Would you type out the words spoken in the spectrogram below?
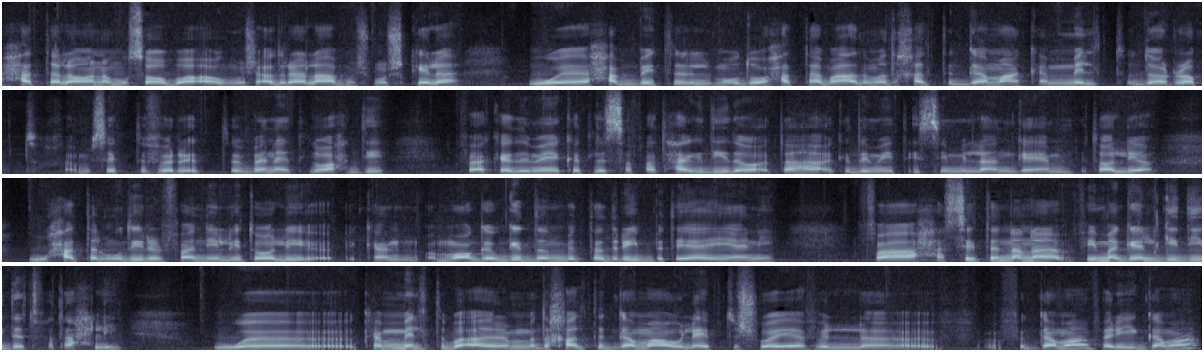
حتى لو أنا مصابة أو مش قادرة ألعب مش مشكلة. وحبيت الموضوع حتى بعد ما دخلت الجامعة كملت دربت مسكت فرقة بنات لوحدي في أكاديمية كانت لسه فاتحة جديدة وقتها أكاديمية إي سي ميلان جاية من إيطاليا. وحتى المدير الفني الإيطالي كان معجب جدا بالتدريب بتاعي يعني. فحسيت إن أنا في مجال جديد اتفتح لي. وكملت بقى لما دخلت الجامعة ولعبت شوية في في الجامعة فريق الجامعة.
